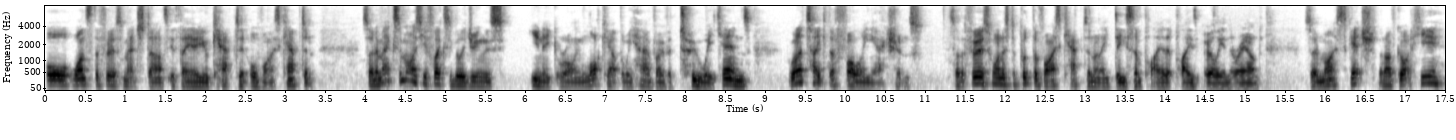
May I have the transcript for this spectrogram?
or once the first match starts if they are your captain or vice captain. So to maximise your flexibility during this unique rolling lockout that we have over two weekends, we want to take the following actions. So the first one is to put the vice captain on a decent player that plays early in the round. So in my sketch that I've got here,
